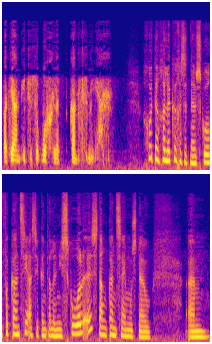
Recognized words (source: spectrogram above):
wat jy aan iets soos 'n ooglid kan smeer. Goed en gelukkig is dit nou skoolvakansie. As die kind al in die skool is, dan kan sy mos nou ehm um,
